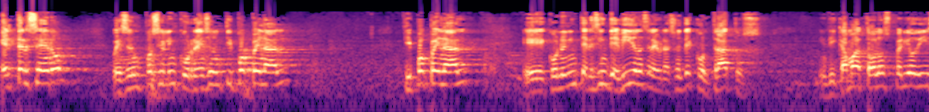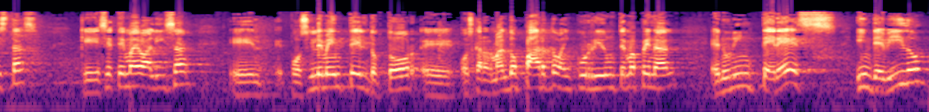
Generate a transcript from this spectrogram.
el tercero, pues es un posible incurrencia en un tipo penal, tipo penal eh, con un interés indebido en la celebración de contratos. Indicamos a todos los periodistas que ese tema de baliza, posiblemente el doctor eh, Oscar Armando Pardo ha incurrido en un tema penal en un interés indebido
